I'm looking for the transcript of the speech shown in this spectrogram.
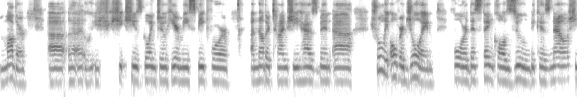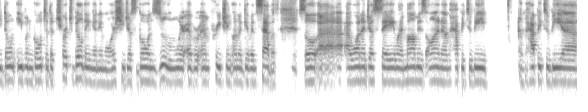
mother. Uh, uh, she, she's going to hear me speak for another time. She has been uh, truly overjoyed for this thing called Zoom because now she don't even go to the church building anymore. She just go on Zoom wherever I'm preaching on a given Sabbath. So uh, I, I want to just say my mom is on, and I'm happy to be I'm happy to be, uh,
